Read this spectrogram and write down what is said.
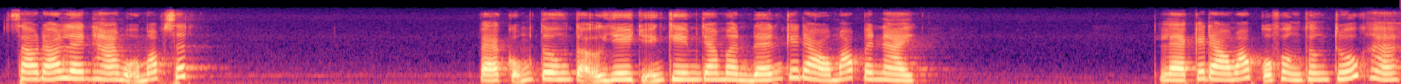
Sau đó lên hai mũi móc xích. Và cũng tương tự di chuyển kim cho mình đến cái đầu móc bên này. Là cái đầu móc của phần thân trước ha.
